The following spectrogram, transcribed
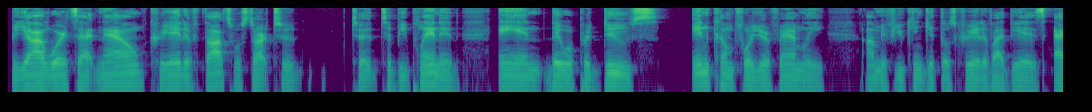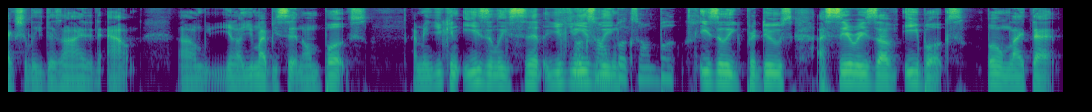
beyond where it's at now, creative thoughts will start to to to be planted, and they will produce income for your family. Um, if you can get those creative ideas actually designed and out, um, you know, you might be sitting on books. I mean, you can easily sit. You can Books easily on books on books. easily produce a series of ebooks, boom, like that,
